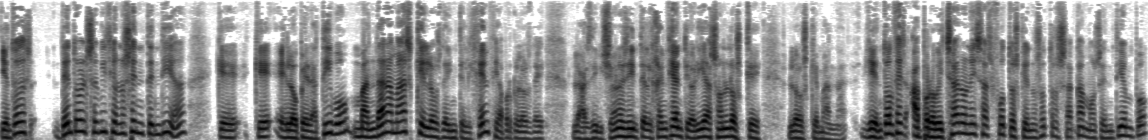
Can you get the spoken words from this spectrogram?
Y entonces dentro del servicio no se entendía que, que, el operativo mandara más que los de inteligencia, porque los de las divisiones de inteligencia en teoría son los que los que mandan. Y entonces aprovecharon esas fotos que nosotros sacamos en tiempo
